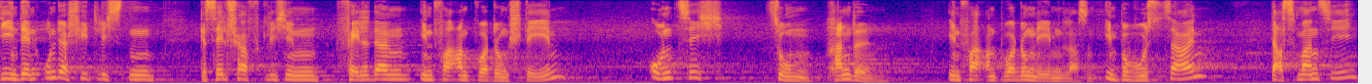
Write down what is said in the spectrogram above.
die in den unterschiedlichsten gesellschaftlichen Feldern in Verantwortung stehen und sich zum Handeln in Verantwortung nehmen lassen, im Bewusstsein, dass man sie,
